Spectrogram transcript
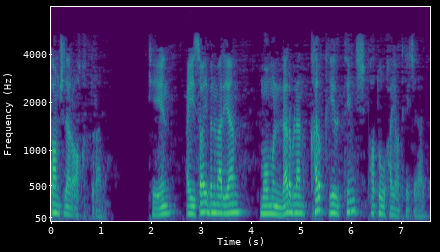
tomchilari oqib turadi. Keyin iso ibn maryam mo'minlar bilan qirq yil tinch totuv hayot kechiradi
